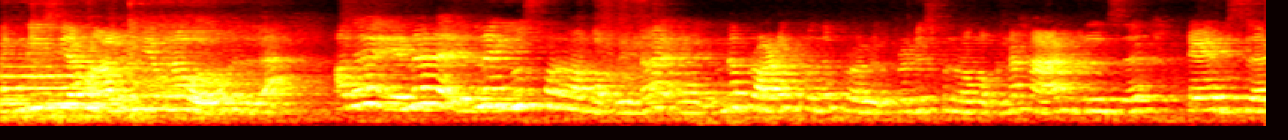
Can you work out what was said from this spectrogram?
மெக்னீசியம் அலுமினியம்லாம் வரும் இதில். அது என்னென்ன எதில் யூஸ் பண்ணுவாங்க அப்படின்னா அஹ் என்ன ப்ராடக்ட் வந்து ப்ரொடியூஸ் பண்ணுவாங்க அப்படின்னா ஹேண்டில்ஸு டேப்ஸு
